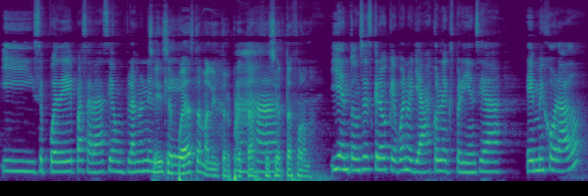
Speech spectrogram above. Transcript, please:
y se puede pasar hacia un plano en el Sí, que... se puede hasta malinterpretar de cierta forma. Y entonces creo que, bueno, ya con la experiencia he mejorado,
